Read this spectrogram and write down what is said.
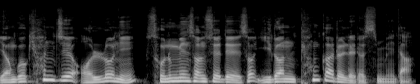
영국 현지 언론이 손흥민 선수에 대해서 이런 평가를 내렸습니다.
